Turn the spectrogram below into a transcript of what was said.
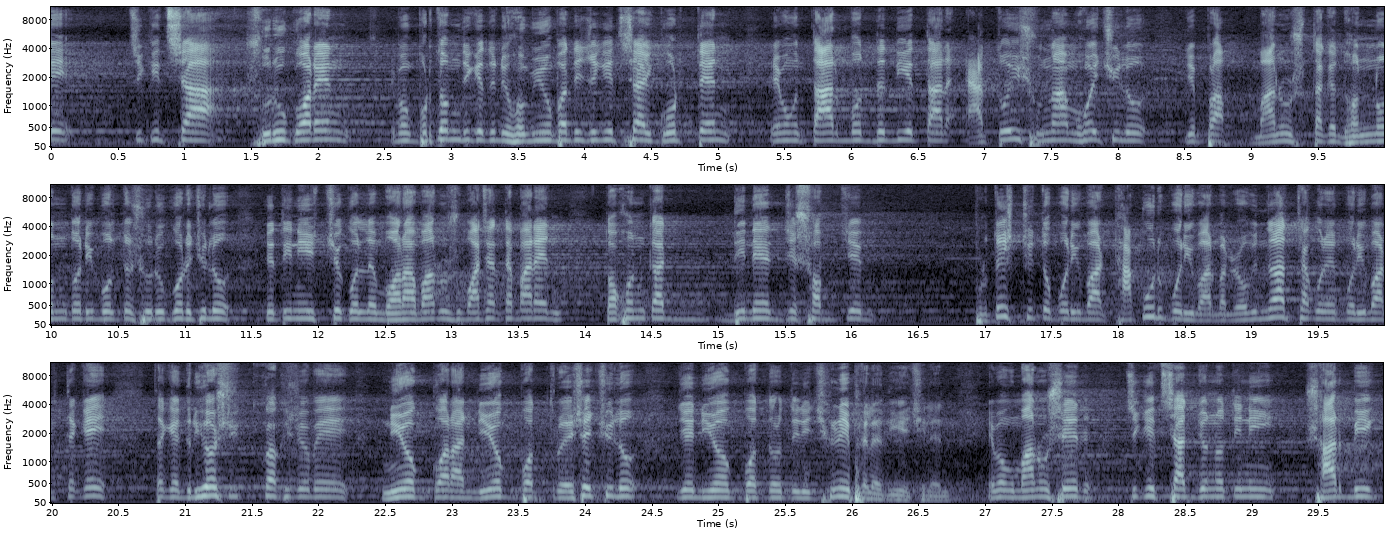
চিকিৎসা শুরু করেন এবং প্রথম দিকে তিনি হোমিওপ্যাথি চিকিৎসাই করতেন এবং তার মধ্যে দিয়ে তার এতই সুনাম হয়েছিল যে মানুষ তাকে ধন্বন্তরী বলতে শুরু করেছিল যে তিনি ইচ্ছে করলে মরা মানুষ বাঁচাতে পারেন। তখনকার দিনের যে সবচেয়ে প্রতিষ্ঠিত পরিবার, ঠাকুর পরিবার মানে রবীন্দ্রনাথ ঠাকুরের পরিবার থেকে তাকে গৃহশিক্ষক হিসেবে নিয়োগ করার নিয়োগপত্র এসেছিল, যে নিয়োগপত্র তিনি ছিঁড়ে ফেলে দিয়েছিলেন এবং মানুষের চিকিৎসার জন্য তিনি সার্বিক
